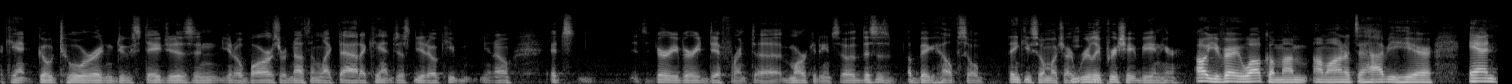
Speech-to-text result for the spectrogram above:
I can't go tour and do stages and you know bars or nothing like that. I can't just you know keep you know it's it's very very different uh, marketing. So this is a big help. So thank you so much. I really appreciate being here. Oh, you're very welcome. I'm I'm honored to have you here. And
